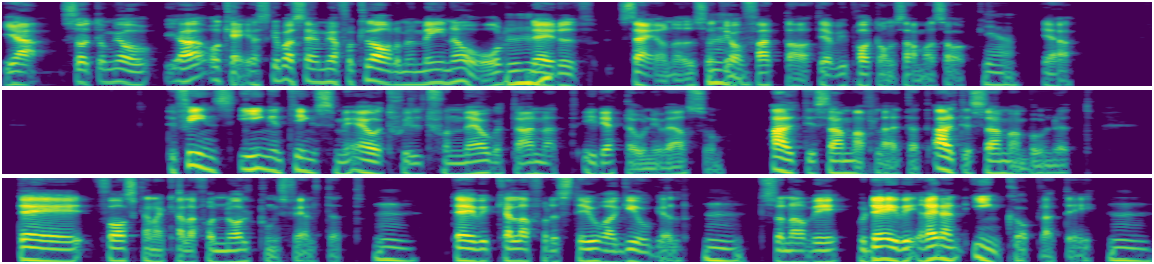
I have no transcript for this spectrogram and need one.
Ja, så att om jag, ja okej, jag ska bara säga om jag förklarar det med mina ord, Mhm. det du säger nu, så att Mm. jag fattar att jag, vi pratar om samma sak. Ja. Ja. Det finns ingenting som är åtskilt från något annat i detta universum. Allt är sammanflätat, allt är sammanbundet. Det forskarna kallar för nollpunktsfältet. Mm, Det vi kallar för det stora Google. mm, Så när vi, och det är vi redan inkopplat i mm,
